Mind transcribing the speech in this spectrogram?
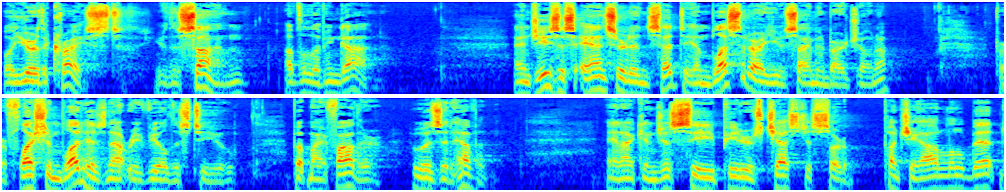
Well, you're the Christ. You're the Son of the living God. And Jesus answered and said to him, Blessed are you, Simon Barjona, for flesh and blood has not revealed this to you, but my Father who is in heaven. And I can just see Peter's chest just sort of punching out a little bit.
